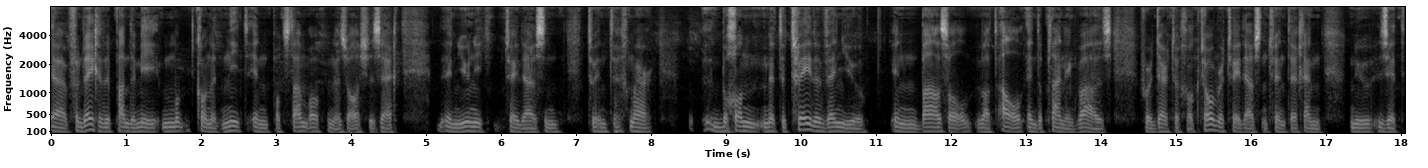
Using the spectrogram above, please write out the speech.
uh, vanwege de pandemie kon het niet in Potsdam openen, zoals je zegt, in juni 2020. Maar begon met de tweede venue in Basel, wat al in de planning was voor 30 oktober 2020. En nu zit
